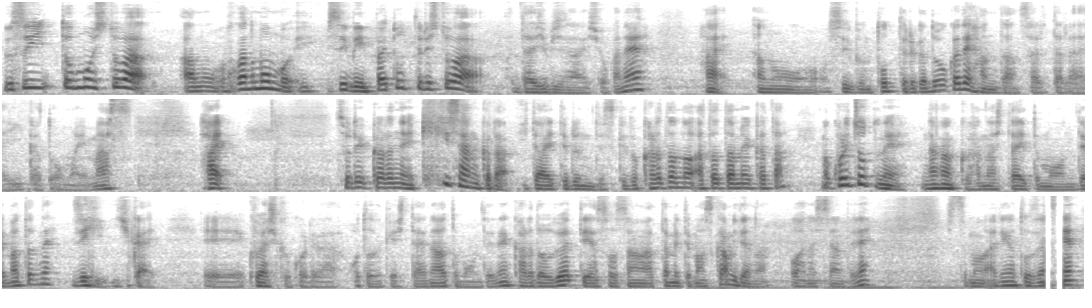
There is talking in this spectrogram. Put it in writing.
薄いと思う人はあの他のものも水分いっぱい取ってる人は大丈夫じゃないでしょうかね。はい、あの水分取ってるかどうかで判断されたらいいかと思います。はいそれからねキキさんから頂いてるんですけど体の温め方、まあ、これちょっとね長く話したいと思うんでまたね是非次回、えー、詳しくこれはお届けしたいなと思うんでね体をどうやって安尾さん温めてますかみたいなお話なんでね。質問ありがとうございますね。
